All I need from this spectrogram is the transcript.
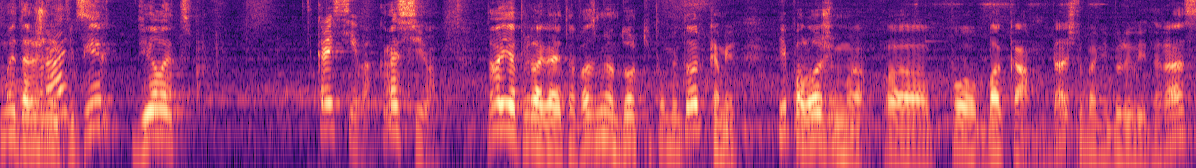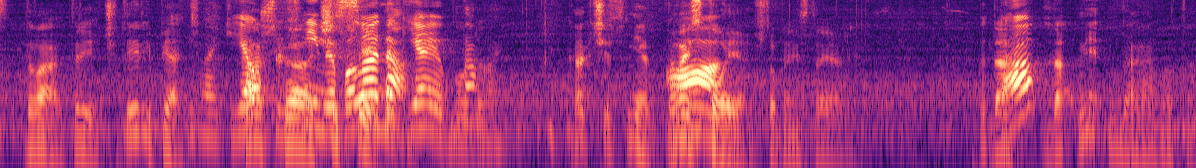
Мы должны убрать. теперь делать Красиво. красиво. Давай я предлагаю это. Возьмем дольки помидорками и положим э, по бокам, да, чтобы они были видны. Раз, два, три, четыре, пять. Давайте, я уж Как, с э, ними часы. была, Да, так я и буду. давай. Как часы? Нет, давай А. стоя, чтобы они стояли. Вот да, так? Да, нет, да, вот так.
